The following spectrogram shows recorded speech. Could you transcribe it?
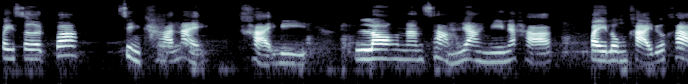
ไปเซิร์ชว่าสินค้าไหนขายดี ลองนำสามอย่างนี้นะคะ ไปลงขายด้วยค่ะ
